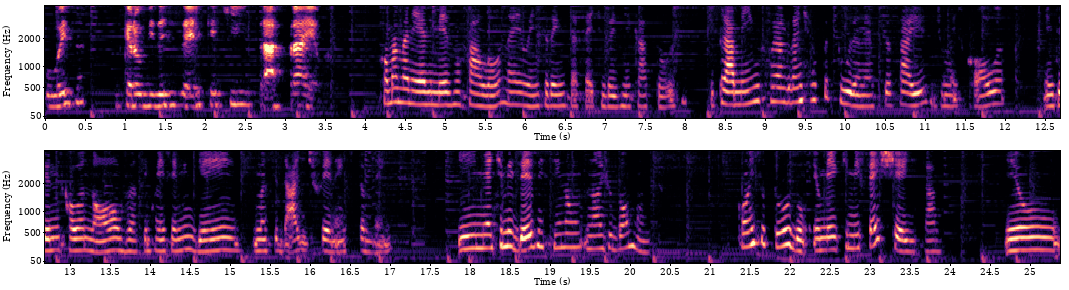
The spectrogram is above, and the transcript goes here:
coisa, mas quero ouvir da Gisele o que que traz para ela. Como a Marielle mesmo falou, né, eu entrei no Cefet em 2014 e para mim foi uma grande ruptura, né, porque eu saí de uma escola, entrei numa escola nova, sem conhecer ninguém, uma cidade diferente também. E minha timidez em si não, não ajudou muito. Com isso tudo, eu meio que me fechei, sabe? Eu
